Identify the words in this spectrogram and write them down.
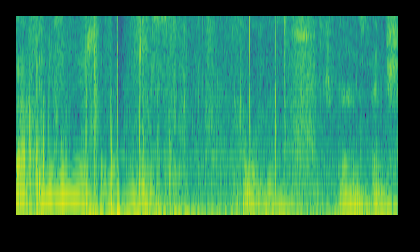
Rabbimiz izin verirse devam ederiz. Şükürlerimizden inşallah.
